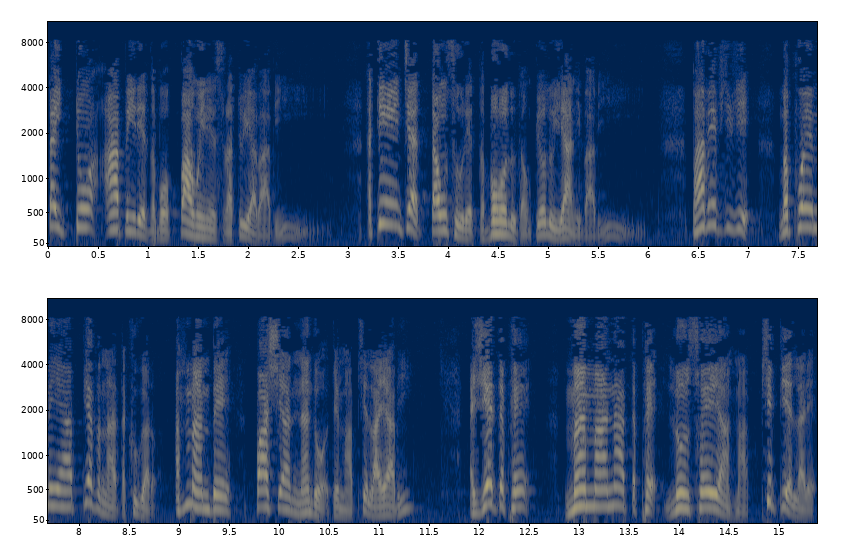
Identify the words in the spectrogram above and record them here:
တိုက်တွန်းအားပေးတဲ့သဘောပါဝင်နေဆိုတာတွေ့ရပါပြီ အတင်းအကျပ်တောင်းဆိုတဲ့သဘောလို့တောင်ပြောလို့ရနေပါပြီဘာပဲဖြစ်ဖြစ်မဖွဲမရပြဿနာတစ်ခုကတော့အမှန်ပဲပါရှားနန်းတော်အတင်းမှာဖြစ်လာရပြီအရက်တစ်ဖက်မာမာနတစ်ဖက်လွန်ဆွဲရမှာဖြစ်ပြက်လာတဲ့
